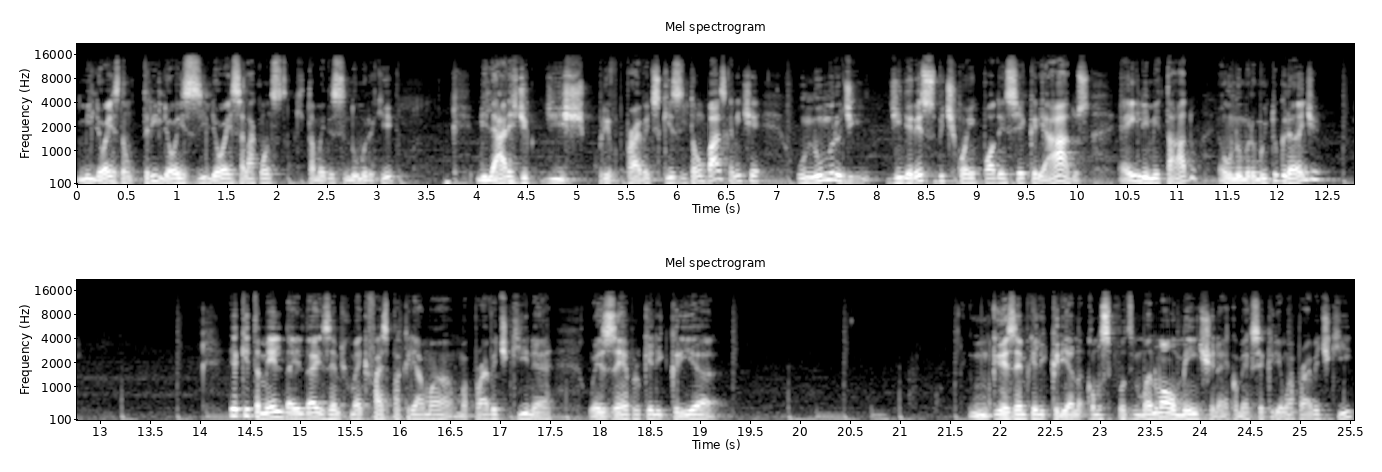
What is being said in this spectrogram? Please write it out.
milhões, não trilhões, zilhões, sei lá quantos que tamanho desse número aqui, milhares de, de private keys. Então basicamente o número de, de endereços Bitcoin que podem ser criados é ilimitado, é um número muito grande. E aqui também ele dá, ele dá exemplo de como é que faz para criar uma, uma private key, né? Um exemplo que ele cria um exemplo que ele cria como se fosse manualmente, né? Como é que você cria uma private key.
